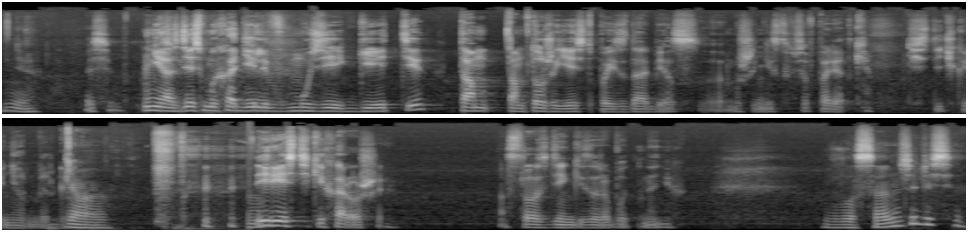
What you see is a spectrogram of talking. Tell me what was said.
Не, спасибо. Не, а здесь мы ходили в музей Гетти. Там, там тоже есть поезда без э, машинистов, все в порядке. Частичка Нюрнберга. А. И рестики хорошие. Осталось деньги заработать на них. В Лос-Анджелесе?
